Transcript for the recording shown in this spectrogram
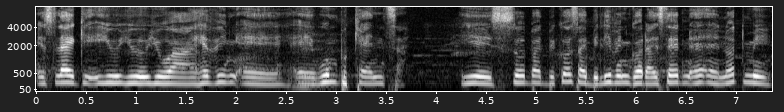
it's like you, you, you are having a, a womb cancer. Yes, so but because I believe in God, I said, "Uh-uh, not me.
